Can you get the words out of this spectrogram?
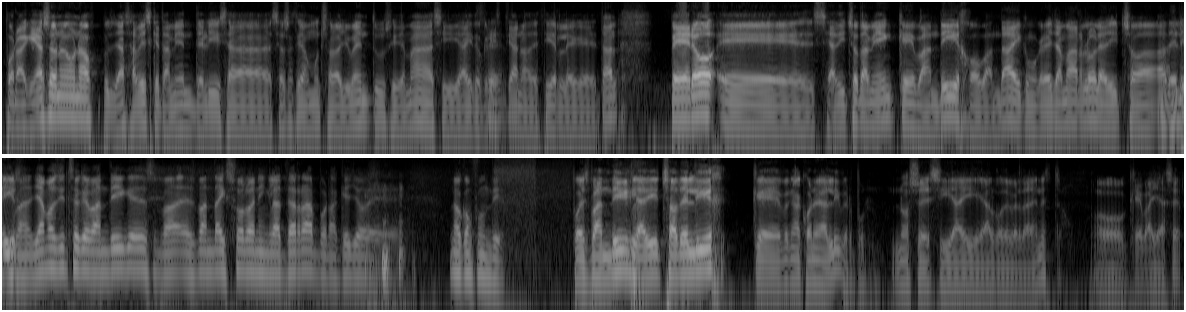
por aquí ya sonó una. Pues ya sabéis que también Deli se ha, asociado mucho a la Juventus y demás, y ha ido Cristiano a decirle que tal. Pero eh, se ha dicho también que Van Dijk o Van Dijk, como queréis llamarlo, le ha dicho a Deli. Ya hemos dicho que Van Dijk es, es Van Dijk solo en Inglaterra por aquello de no confundir. Pues Van Dijk le ha dicho a Deli que venga con él al Liverpool. No sé si hay algo de verdad en esto o que vaya a ser.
